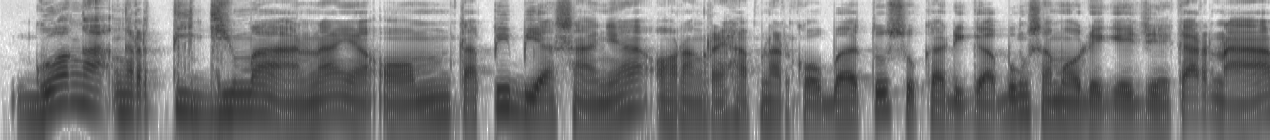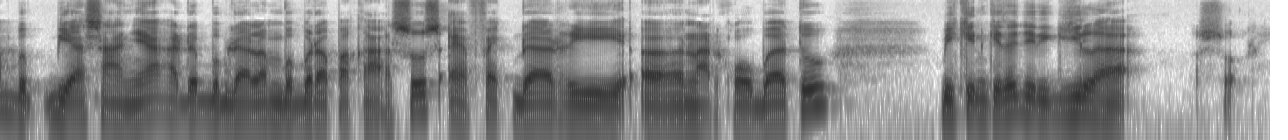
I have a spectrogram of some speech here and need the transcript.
gua nggak ngerti gimana ya Om, tapi biasanya orang rehab narkoba tuh suka digabung sama ODGJ karena be- biasanya ada dalam beberapa kasus efek dari eh, narkoba tuh bikin kita jadi gila. Sorry,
